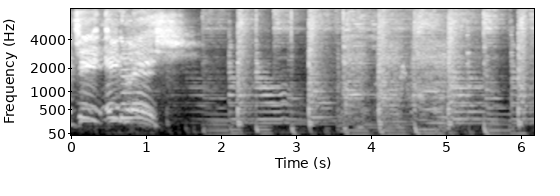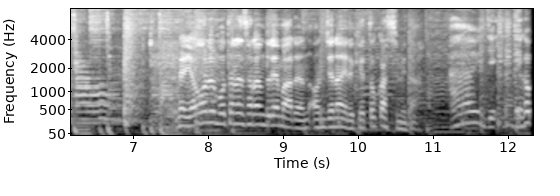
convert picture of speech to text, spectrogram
YG English. 네, 영어를 못하는 사람들의 말은 언제나 이렇게 똑같습니다. 아, 이제 내가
